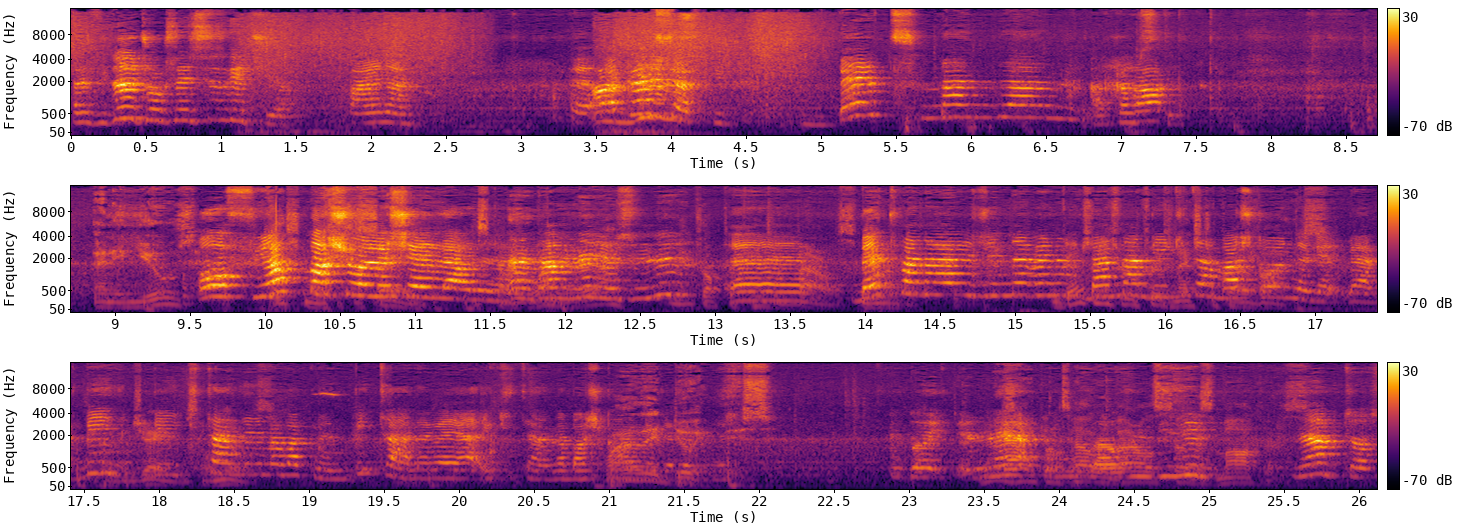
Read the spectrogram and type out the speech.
Hani video çok sessiz geçiyor. Aynen. Ee, arkadaşlar Batman'den Arkam Ha- sıkı. Any news? Of yapma şöyle şeyler ya. tamam ne diyor şimdi? Ee, Batman haricinde benim benden bir iki tane başka oyun da gel yani bir, bir iki tane dediğime bakmayın. Bir tane veya iki tane başka Why are oyun da they doing gelebilir. ne bizim? yapacağız?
